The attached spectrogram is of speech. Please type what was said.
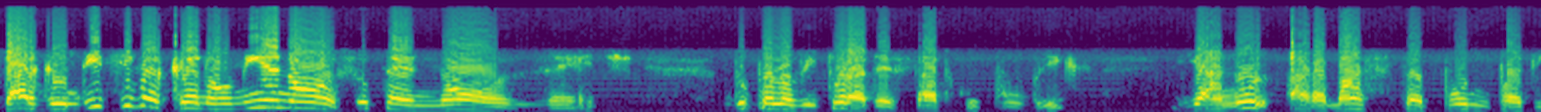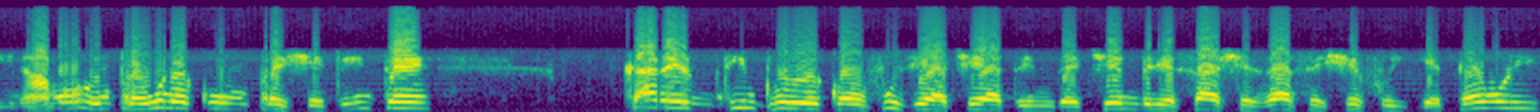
Dar gândiți-vă că în 1990, după lovitura de stat cu public, Ianul a rămas stăpân pe Dinamo împreună cu un președinte care în timpul confuziei aceea din decembrie s-a așezase șeful IGP-ului,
